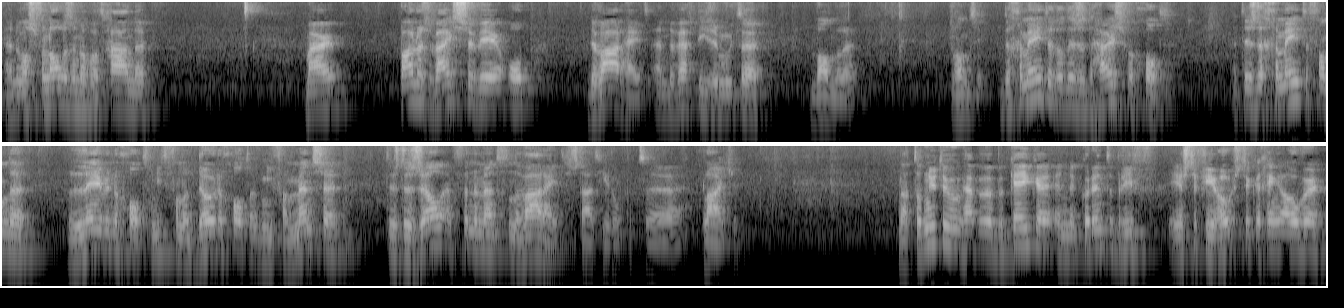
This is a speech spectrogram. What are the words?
En er was van alles en nog wat gaande. Maar Paulus wijst ze weer op de waarheid en de weg die ze moeten wandelen. Want de gemeente, dat is het huis van God. Het is de gemeente van de levende God. Niet van de dode God, ook niet van mensen. Het is de zuil en fundament van de waarheid, staat hier op het eh, plaatje. Nou, tot nu toe hebben we bekeken in de Korinthebrief, de eerste vier hoofdstukken gingen over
